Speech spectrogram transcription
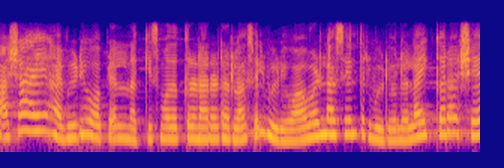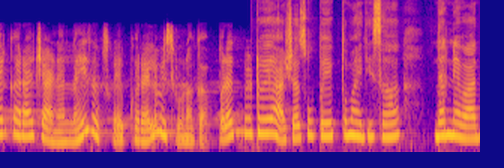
आशा आहे हा व्हिडिओ आपल्याला नक्कीच मदत करणारा ठरला असेल. व्हिडिओ आवडला असेल तर व्हिडिओला लाईक करा शेअर करा चॅनललाही सबस्क्राईब करायला विसरू नका. परत भेटूया अशाच उपयुक्त माहितीसह. धन्यवाद.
